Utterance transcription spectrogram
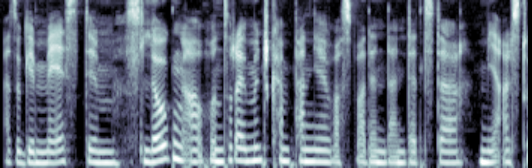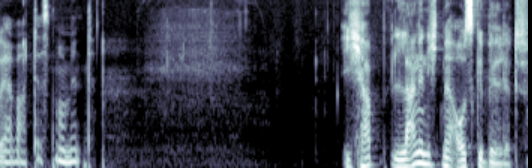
also gemäß dem Slogan auch unserer Image-Kampagne, was war denn dein letzter mehr als du erwartest Moment? Ich habe lange nicht mehr ausgebildet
